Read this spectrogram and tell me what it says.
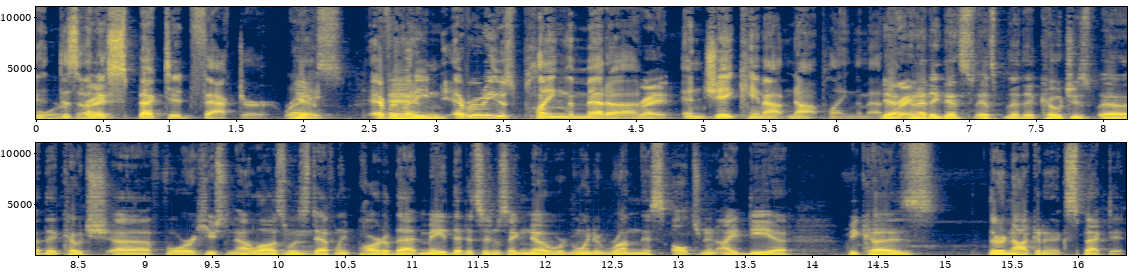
a, for this Right. unexpected factor, right? Yes. Everybody, And- everybody was playing the meta, Right. And Jake came out not playing the meta. Yeah, Right. and I think that's that's the, the coaches. Uh, the coach uh, for Houston Outlaws was definitely part of that. Made that decision, saying no, we're going to run this alternate idea because they're not going to expect it.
